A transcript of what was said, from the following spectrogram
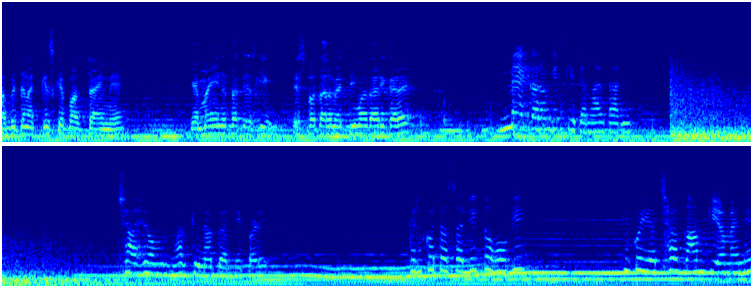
अब इतना किसके पास टाइम है कि महीने तक इसकी अस्पताल में तीमारदारी करे? मैं करूँगी इसकी तीमारदारी। चाहे उम्र भर क्यों ना करनी पड़े। दिल को तसल्ली तो होगी कि कोई अच्छा काम किया मैंने?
